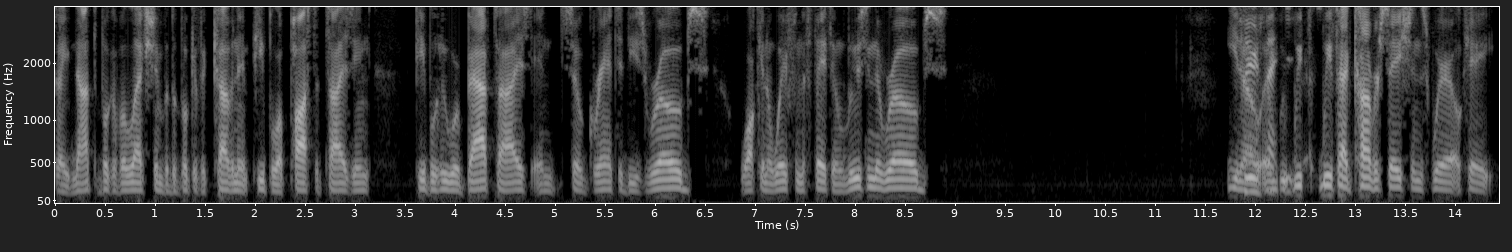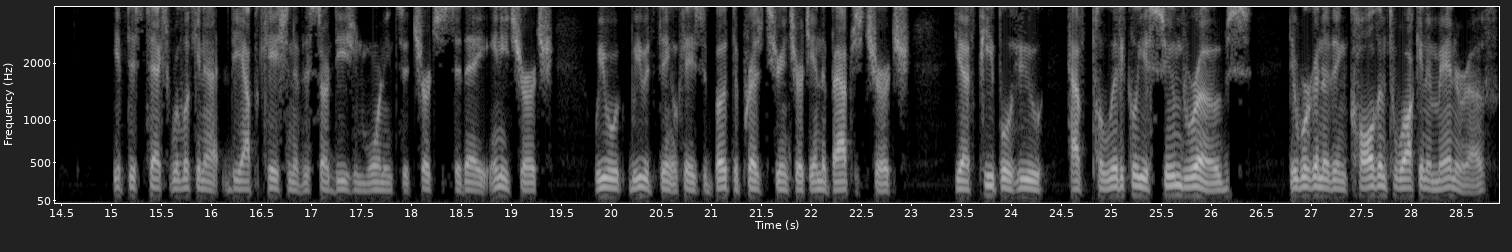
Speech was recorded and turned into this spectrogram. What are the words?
like not the book of election, but the book of the covenant. People apostatizing. People who were baptized and so granted these robes, walking away from the faith and losing the robes. You know, and we- we've we've had conversations where okay, if this text we're looking at the application of the Sardesian warning to churches today, any church, we would we would think, okay, so both the Presbyterian Church and the Baptist Church, you have people who have politically assumed robes that we're going to then call them to walk in a manner of,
